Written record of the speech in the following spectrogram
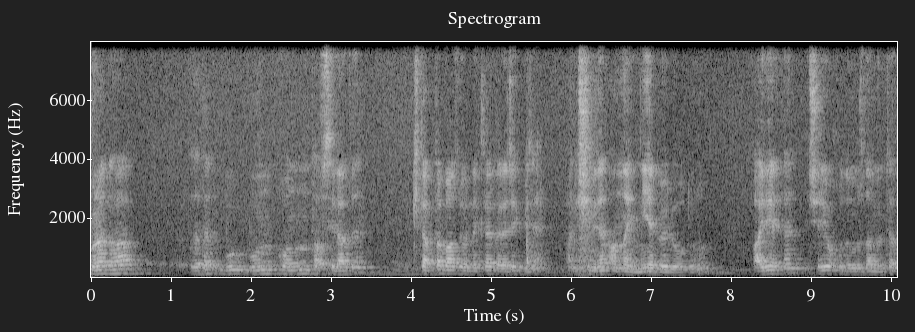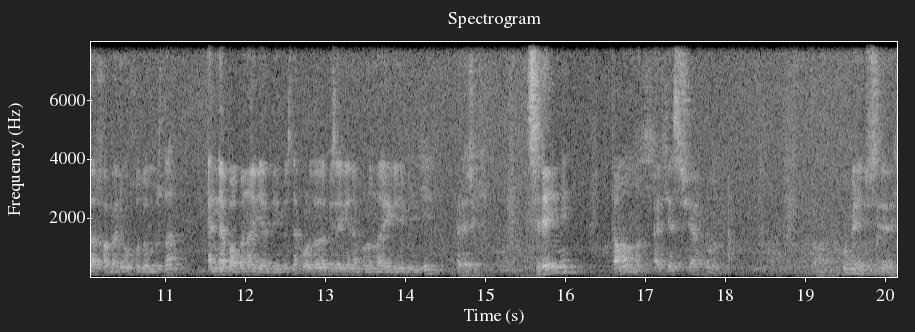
Buna daha zaten bu bunun konunun tafsilatı kitapta bazı örnekler verecek bize. Hani şimdiden anlayın niye böyle olduğunu. Ayrıyeten şeyi okuduğumuzda, müpteda haberi okuduğumuzda, enne babına geldiğimizde orada da bize gene bununla ilgili bilgi verecek. Sileyim mi? Tamam mı? Herkes şey yaptı mı? Bu birincisi dedik.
